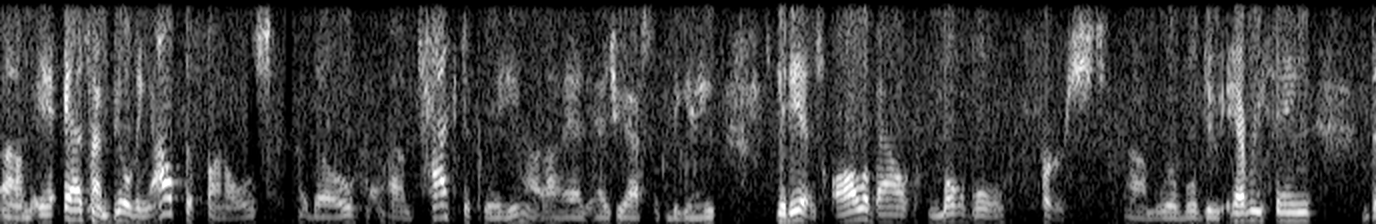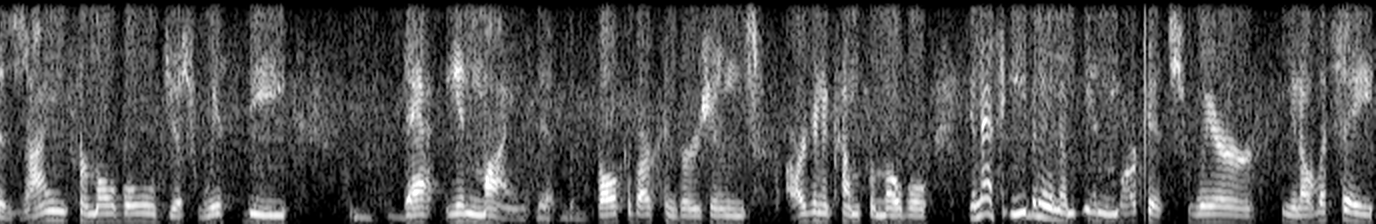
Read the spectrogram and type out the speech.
um, as I'm building out the funnels, though, um, tactically, uh, as, as, you asked at the beginning, it is all about mobile first. Um, we'll, we'll do everything designed for mobile, just with the that in mind that the bulk of our conversions are going to come from mobile and that's even in in markets where you know let's say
